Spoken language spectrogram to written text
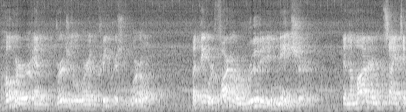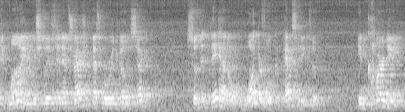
Homer and Virgil were in a pre-Christian world, but they were far more rooted in nature than the modern scientific mind, which lives in abstraction. That's where we're going to go in a second. So they, they had a wonderful capacity to incarnate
